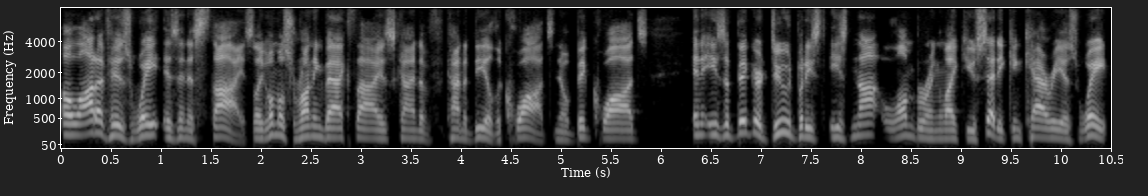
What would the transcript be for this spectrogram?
a lot of his weight is in his thighs, like almost running back thighs kind of kind of deal, the quads, you know, big quads and he's a bigger dude, but he's he's not lumbering like you said. He can carry his weight.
